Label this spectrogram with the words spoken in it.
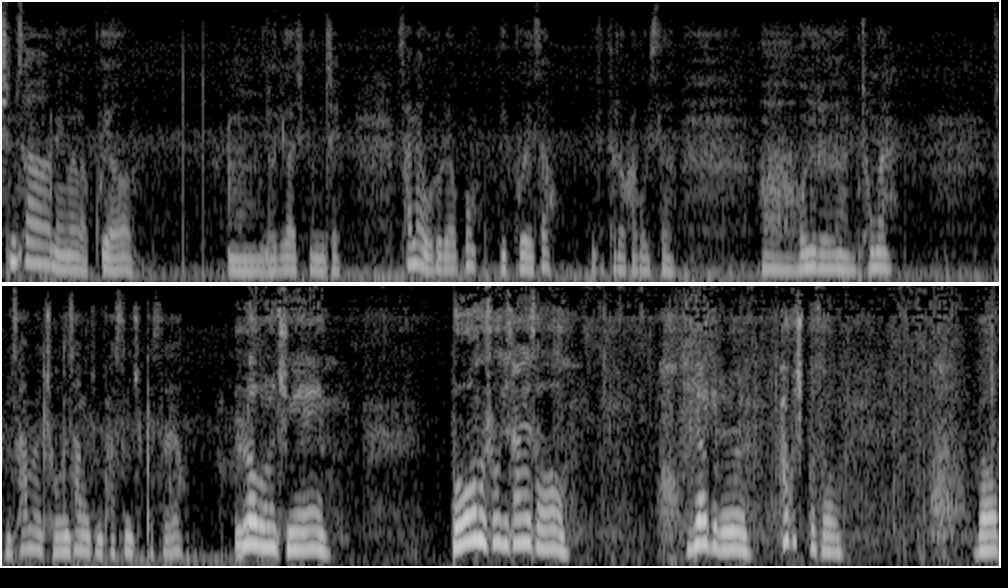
심산행을 왔고요. 음, 여기가 지금 이제 산에 오르려고 입구에서 이제 들어가고 있어요. 아, 오늘은 정말 좀 삶을, 좋은 삶을 좀 봤으면 좋겠어요. 올라보는 중에 너무 속이 상해서 이야기를 하고 싶어서 몇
